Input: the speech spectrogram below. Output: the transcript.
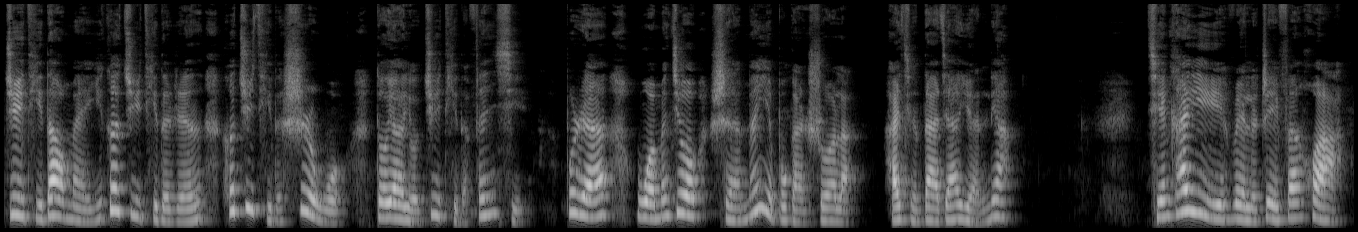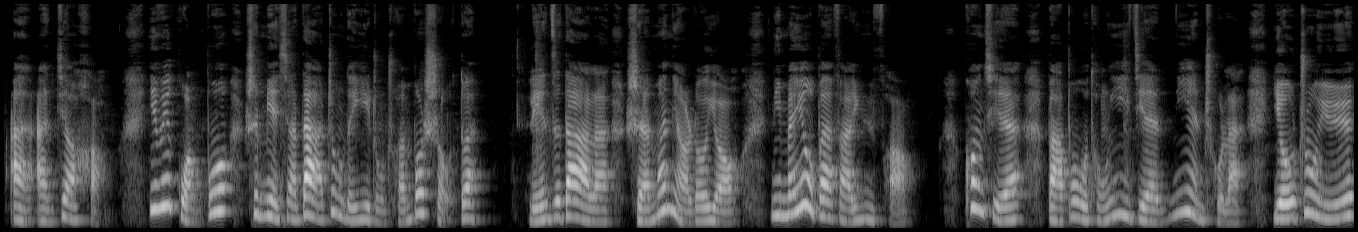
具体到每一个具体的人和具体的事物，都要有具体的分析，不然我们就什么也不敢说了。还请大家原谅。钱开义为了这番话暗暗叫好。因为广播是面向大众的一种传播手段，林子大了，什么鸟都有，你没有办法预防。况且把不同意见念出来，有助于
